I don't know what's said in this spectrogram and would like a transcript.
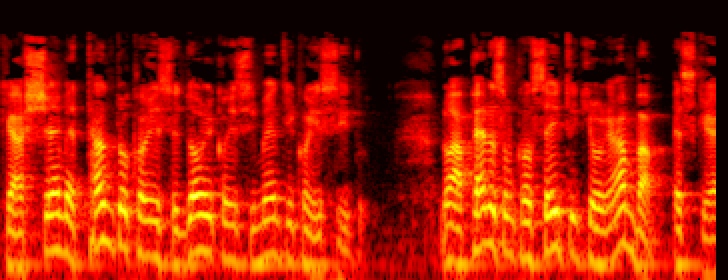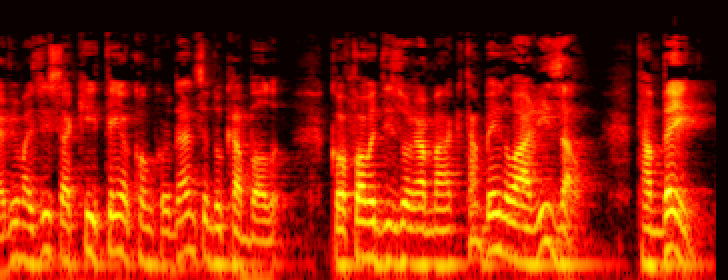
que Hashem é tanto conhecedor e conhecimento e conhecido. Não é apenas um conceito que o Rambam escreve, mas isso aqui tem a concordância do Kabbalah, conforme diz o Ramak, também o Arizal, também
